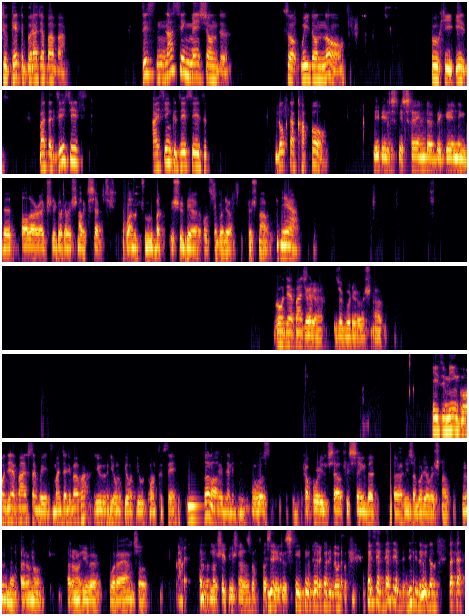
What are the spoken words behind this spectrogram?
to get Braja Baba. This nothing mentioned, so we don't know who he is. But this is, I think this is Dr. Kapoor. It is it's saying in the beginning that all are actually Gaudiya Vaishnava except one or two, but it should be also Gaudiya Vaishnava. Yeah. Gaudiya Yeah, Vaishnava. yeah, it's a Gaudiya Vaishnava. His mean Gaudiya Vaishnava is Manjari Baba. You, you, you, you want to say? No, no, it was Kapoor himself is saying that uh, he's a Gaudiya Vaishnava. Mm. I don't know, I don't know even what I am, so I don't know Shri Krishna's status. this is this is this is we don't. But uh,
